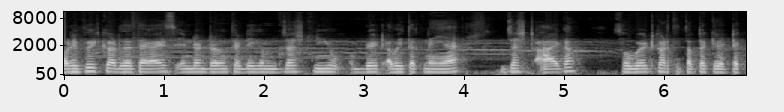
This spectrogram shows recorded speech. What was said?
रिपीट कर देते हैं गाइस इंडियन ड्राइविंग थ्री के में जस्ट न्यू अपडेट अभी तक नहीं आया जस्ट आएगा। सो वेट करते तब तक के लिए टेक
